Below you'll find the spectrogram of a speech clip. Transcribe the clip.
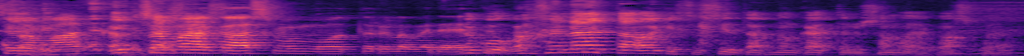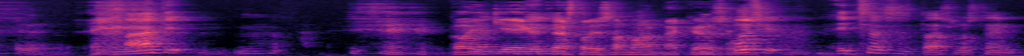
se, Samat, itse sama asiassa- kasvomoottorilla vedetty. no, kun se näyttää oikeasti siltä, että ne on käyttänyt samoja kasvoja. Mä en ti- Kaikki niin- eikö tästä oli samannäköisiä. Itse asiassa taisi olla sen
